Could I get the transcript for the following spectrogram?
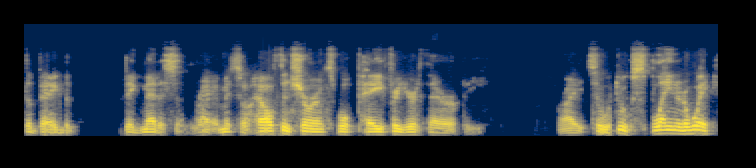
the big big medicine, right? I mean, so health insurance will pay for your therapy right? So to explain it away,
